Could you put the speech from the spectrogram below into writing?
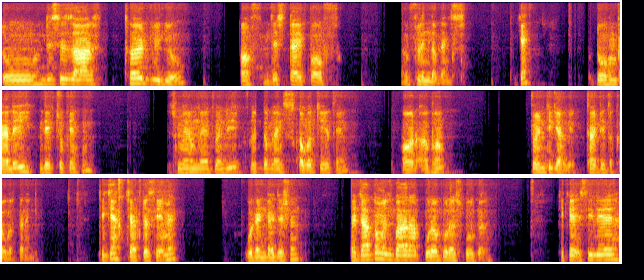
तो this is our third video of this type of fill in the blanks ठीक है? तो हम पहले ही देख चुके हैं। इसमें हमने twenty fill in the blanks cover किए थे। और अब हम ट्वेंटी के आगे, थर्टी तक कवर करेंगे। ठीक है? चैप्टर सेम है। फ़ूड एंड डाइजेशन मैं चाहता हूँ इस बार आप पूरा पूरा स्कोर करें। ठीक है? इसीलिए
